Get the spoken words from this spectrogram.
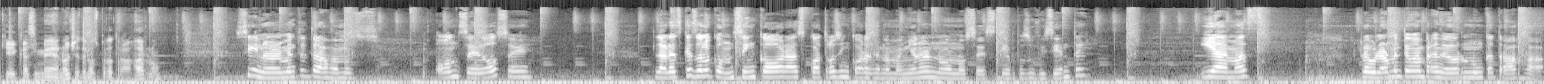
que casi medianoche tenemos para trabajar, ¿no? Sí, normalmente trabajamos 11, 12. La verdad es que solo con 5 horas, 4 o 5 horas en la mañana no nos es tiempo suficiente. Y además, regularmente un emprendedor nunca trabaja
